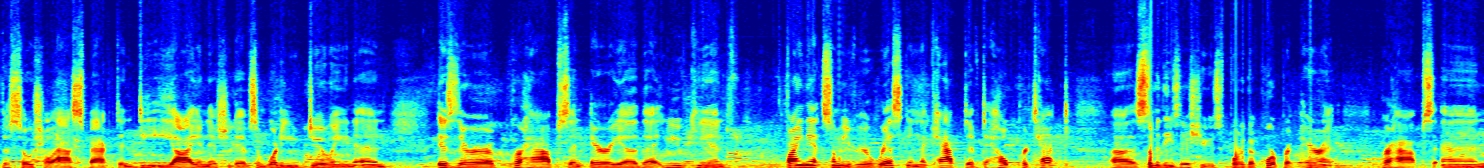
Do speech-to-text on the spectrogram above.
the social aspect and DEI initiatives and what are you doing and is there a, perhaps an area that you can finance some of your risk in the captive to help protect uh, some of these issues for the corporate parent perhaps and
